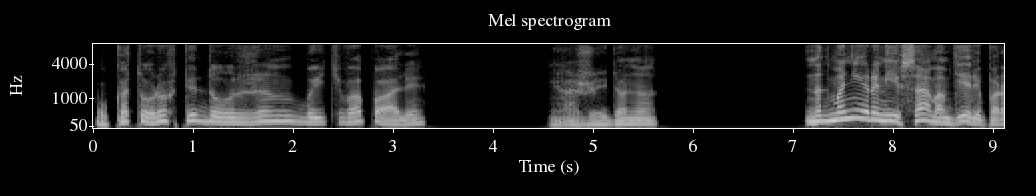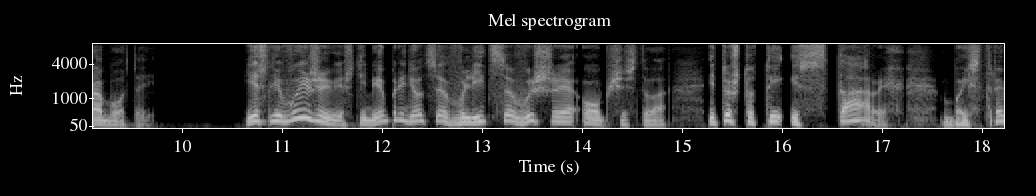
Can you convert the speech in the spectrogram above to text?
у которых ты должен быть в опале. Неожиданно. Над манерами и в самом деле поработай. Если выживешь, тебе придется влиться в высшее общество, и то, что ты из старых, быстро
